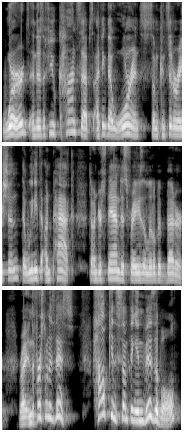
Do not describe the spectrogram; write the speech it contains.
words and there's a few concepts I think that warrants some consideration that we need to unpack to understand this phrase a little bit better, right? And the first one is this. How can something invisible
